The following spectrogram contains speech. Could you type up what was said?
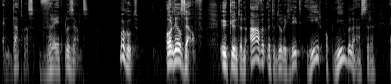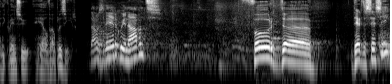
en dat was vreed plezant. Maar goed, oordeel zelf. U kunt een avond met de Dullegriet hier opnieuw beluisteren en ik wens u heel veel plezier. Dames en heren, goedenavond. Voor de derde sessie.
